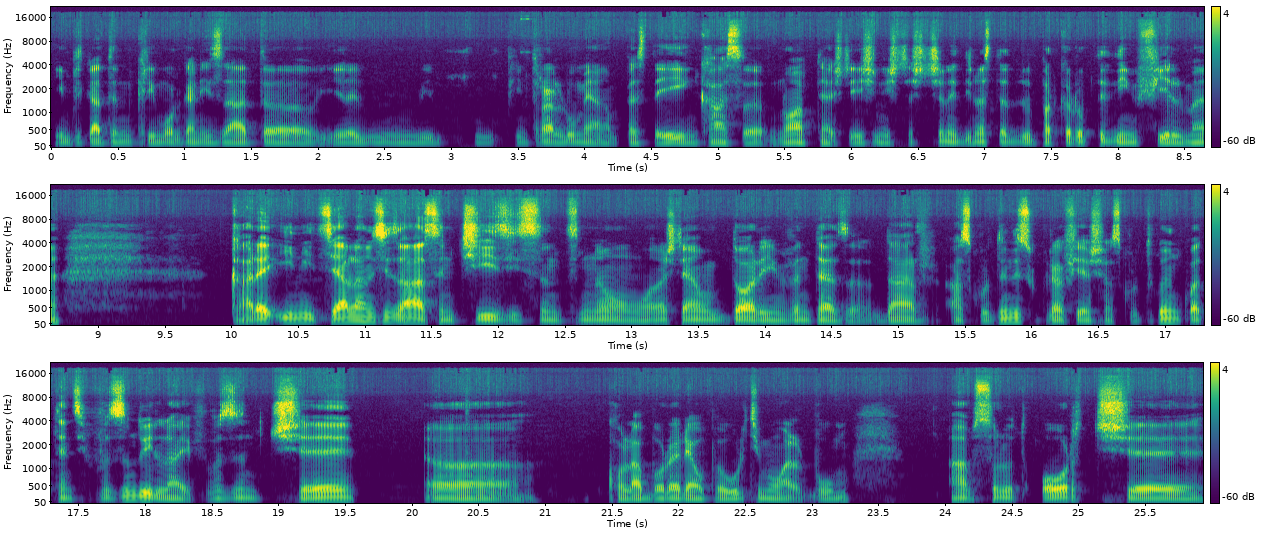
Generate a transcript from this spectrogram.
implicat în crimă organizată, el intra lumea peste ei în casă noaptea, știi, și niște scene din astea de parcă rupte din filme, care inițial am zis, a, sunt cheesy, sunt, nu, ăștia doar inventează, dar ascultând discografia și ascultând cu atenție, văzându-i live, văzând ce uh, colaborări au pe ultimul album, absolut orice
